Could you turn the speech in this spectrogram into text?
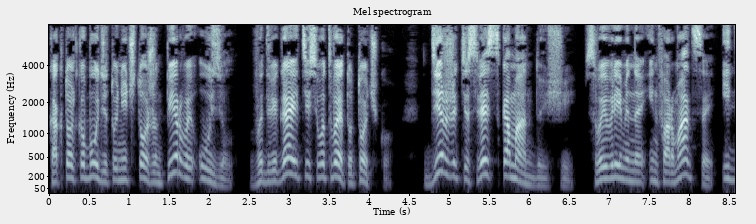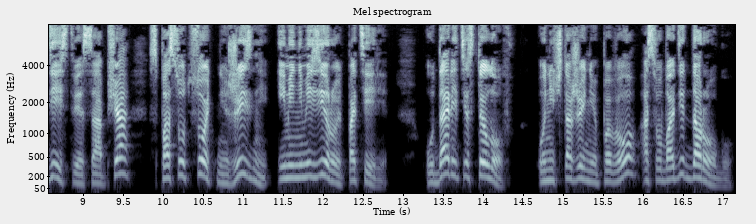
Как только будет уничтожен первый узел, выдвигаетесь вот в эту точку. Держите связь с командующей. Своевременная информация и действия сообща спасут сотни жизней и минимизируют потери. Ударите с тылов. Уничтожение ПВО освободит дорогу,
